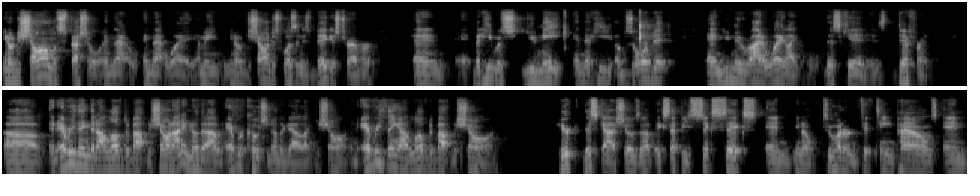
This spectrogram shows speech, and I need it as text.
you know, Deshaun was special in that in that way. I mean, you know, Deshaun just wasn't as big as Trevor, and eh, but he was unique in that he absorbed it, and you knew right away like this kid is different. Uh, and everything that I loved about Deshaun, I didn't know that I would ever coach another guy like Deshaun. And everything I loved about Deshaun, here this guy shows up, except he's six six and you know 215 pounds and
